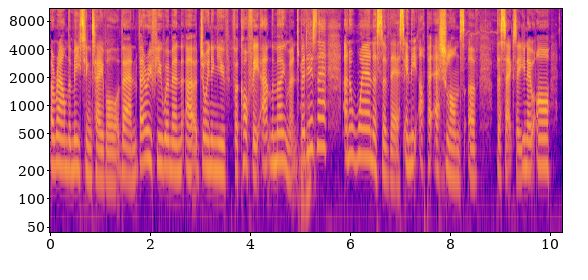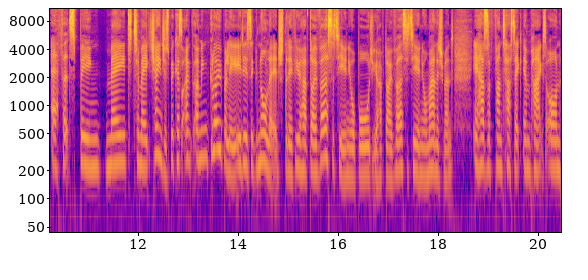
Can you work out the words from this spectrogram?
around the meeting table then, very few women uh, joining you for coffee at the moment. But mm-hmm. is there an awareness of this in the upper echelons of the sector? You know, are efforts being made to make changes? Because, I, I, mean, globally, it is acknowledged that if you have diversity in your board, you have diversity in your management, it has a fantastic impact on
